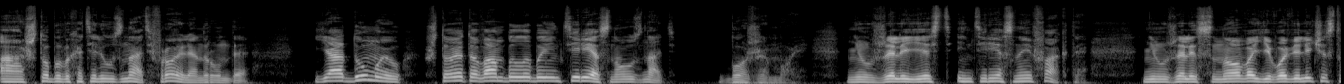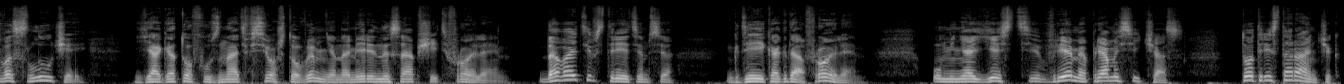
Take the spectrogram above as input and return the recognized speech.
А что бы вы хотели узнать, фройлен Рунде? Я думаю, что это вам было бы интересно узнать. Боже мой, неужели есть интересные факты? Неужели снова его величество случай? Я готов узнать все, что вы мне намерены сообщить, фройляйн. Давайте встретимся. Где и когда, фройляйн? У меня есть время прямо сейчас. Тот ресторанчик,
